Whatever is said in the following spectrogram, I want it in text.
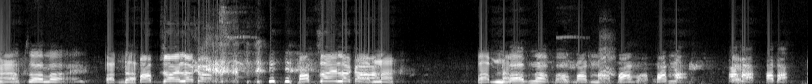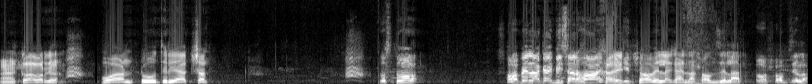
হ্যাঁ। পাবনা। পাবজা এলাকা। পাবজা এলাকা। পাবনা। পাবনা। পাবনা পাবনা। পাবনা পাবনা পাবা পাবা হ্যাঁ কবার গা ওয়ান টু থ্রি অ্যাকশন দোস্ত সব এলাকায় বিচার হয় সব এলাকায় না সব জেলার। সব জেলা।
